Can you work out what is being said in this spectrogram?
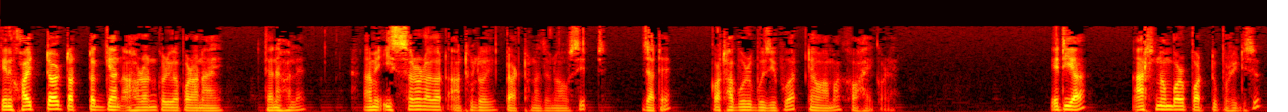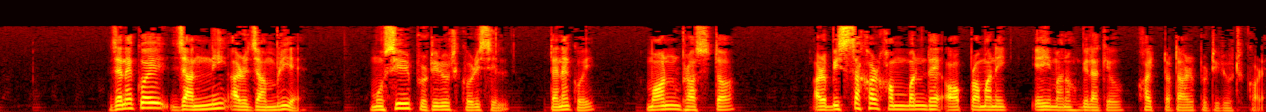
কিন্তু সত্যৰ তত্বজ্ঞান আহৰণ কৰিব পৰা নাই তেনেহলে আমি ঈশ্বৰৰ আগত আঁঠু লৈ প্ৰাৰ্থনা জনোৱা উচিত যাতে কথাবোৰ বুজি পোৱাত তেওঁ আমাক সহায় কৰে। এতিয়া আঠ নম্বৰ পদটো পঢ়ি দিছো। যেনেকৈ জান্নী আৰু জাম্ৰিয়ে মুচিৰ প্ৰতিৰোধ কৰিছিল তেনেকৈ মন ভ্ৰষ্ট আৰু বিশ্বাসৰ সম্বন্ধে অপ্ৰমাণিক এই মানুহবিলাকেও সত্যতাৰ প্ৰতিৰোধ কৰে।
